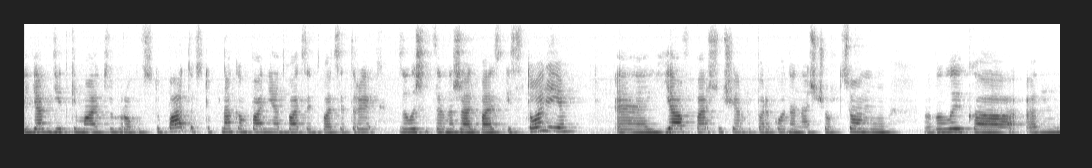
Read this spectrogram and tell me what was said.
як дітки мають цього року вступати. Вступна кампанія 2023 залишиться, на жаль, без історії. Е, Я в першу чергу переконана, що в цьому велика ем,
